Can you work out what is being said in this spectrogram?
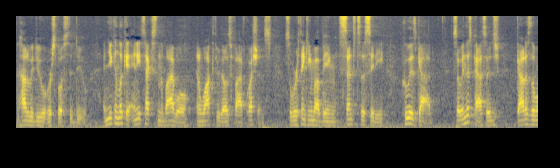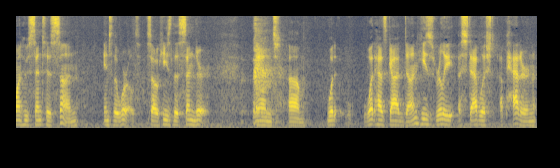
And how do we do what we're supposed to do? And you can look at any text in the Bible and walk through those five questions. So, we're thinking about being sent to the city. Who is God? So, in this passage, God is the one who sent his son into the world. So, he's the sender. And um, what what has God done? He's really established a pattern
